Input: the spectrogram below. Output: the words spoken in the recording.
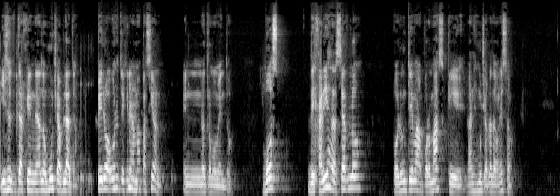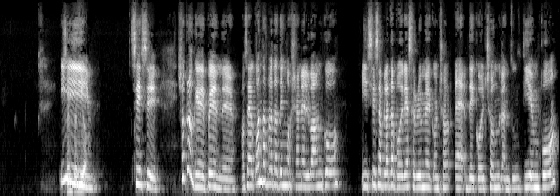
Y eso te está generando mucha plata. Pero a vos no te genera Hmm. más pasión en otro momento. ¿Vos dejarías de hacerlo por un tema, por más que ganes mucha plata con eso? Y ¿Se entendió? sí, sí. Yo creo que depende. O sea, ¿cuánta plata tengo ya en el banco? Y si esa plata podría servirme de colchón, eh, de colchón durante un tiempo,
